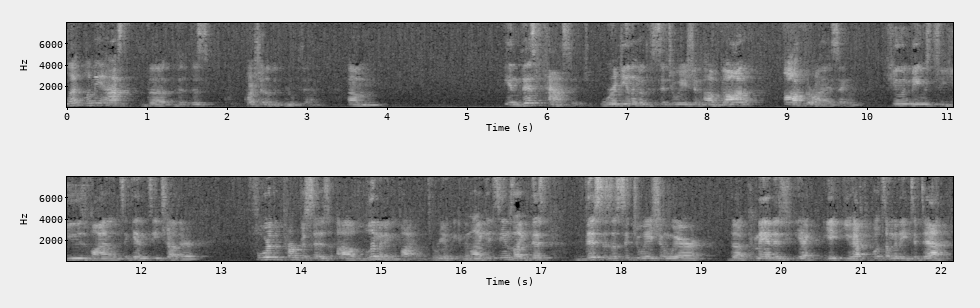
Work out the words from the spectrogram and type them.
Let, let me ask the, th this question of the group then. Um, in this passage, we're dealing with the situation of God authorizing human beings to use violence against each other for the purposes of limiting violence, really. I mean, like, it seems like this, this is a situation where the command is you have, you- you have to put somebody to death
